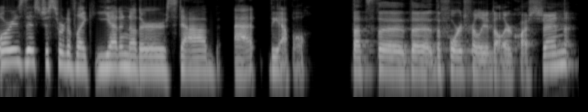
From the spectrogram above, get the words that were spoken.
Or is this just sort of like yet another stab at the apple? That's the the the four trillion dollar question.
